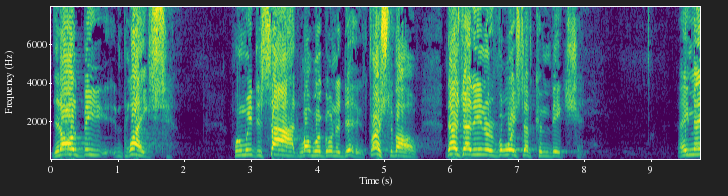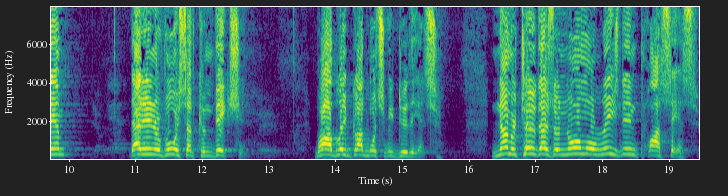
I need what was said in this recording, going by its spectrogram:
that ought to be in place when we decide what we're going to do. First of all, there's that inner voice of conviction. Amen? That inner voice of conviction. Well, I believe God wants me to do this. Number two, there's a normal reasoning process.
